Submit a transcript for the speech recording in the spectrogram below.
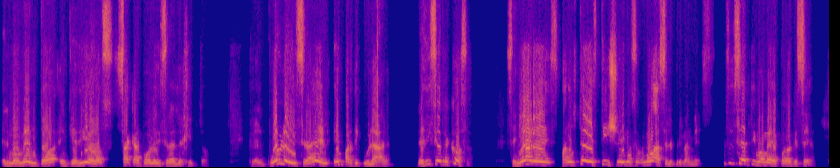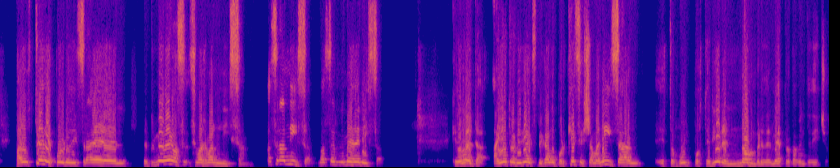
el momento en que Dios saca al pueblo de Israel de Egipto. Pero el pueblo de Israel en particular les dice otra cosa. Señores, para ustedes Tishrei no, no va a ser el primer mes, es el séptimo mes por lo que sea. Para ustedes, pueblo de Israel, el primer mes se va a llamar Nisan. Va a ser a Nisan, va a ser el mes de Nisan. Que de vuelta, hay otro video explicando por qué se llama Nisan. Esto es muy posterior el nombre del mes propiamente dicho.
